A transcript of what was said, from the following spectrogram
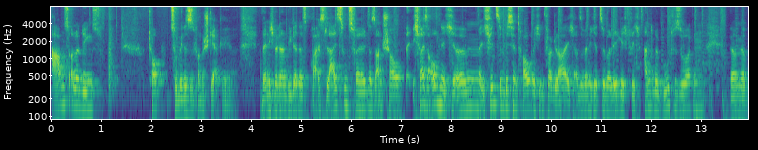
Abends allerdings top, zumindest von der Stärke her. Wenn ich mir dann wieder das Preis-Leistungs-Verhältnis anschaue, ich weiß auch nicht, ähm, ich finde es ein bisschen traurig im Vergleich. Also wenn ich jetzt überlege, ich kriege andere gute Sorten, ähm, ihr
